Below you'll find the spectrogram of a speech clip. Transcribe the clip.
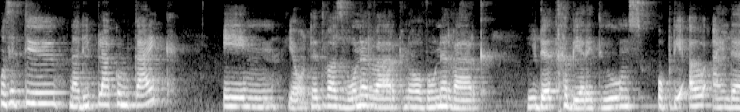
ons het toe na die plek kom kyk en ja, dit was wonderwerk na wonderwerk hoe dit gebeur het, hoe ons op die ou einde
